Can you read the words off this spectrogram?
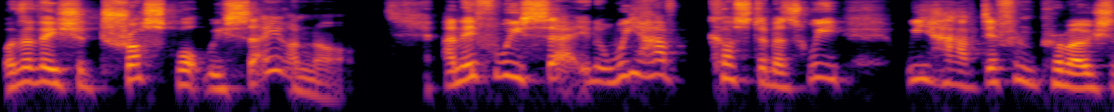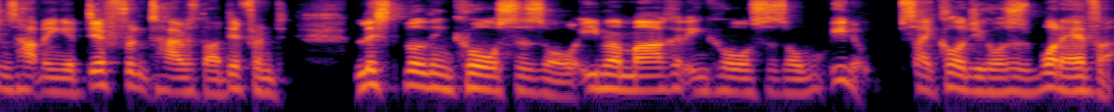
whether they should trust what we say or not. And if we say, you know, we have customers, we we have different promotions happening at different times with our different list building courses or email marketing courses or you know psychology courses, whatever.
